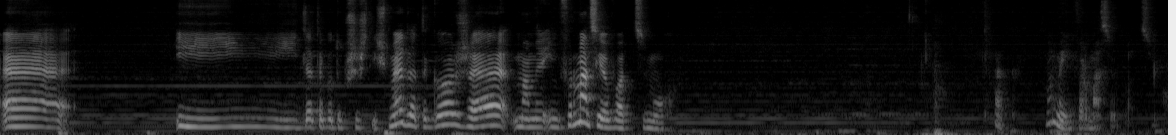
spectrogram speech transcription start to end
E, I dlatego tu przyszliśmy, dlatego że mamy informacje o władcy Much. Tak, mamy informacje o władcy Much.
